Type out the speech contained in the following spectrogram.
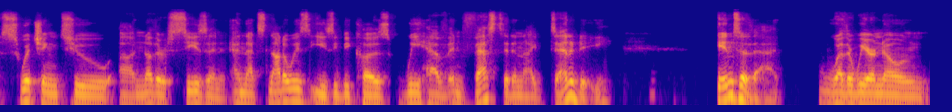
switching to another season and that's not always easy because we have invested an identity into that whether we are known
